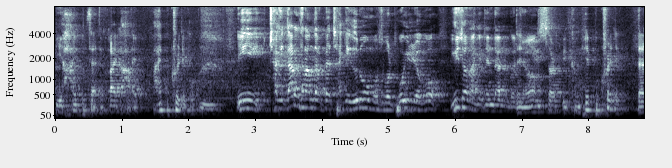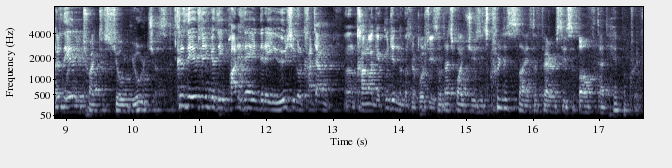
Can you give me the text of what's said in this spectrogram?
be hypothetical, uh, hy- hypocritical. 이 자기 다른 사람들 앞에 자기 의로운 모습을 보이려고 위선하게 된다는 Then 거죠. you start to become hypocritic. That's Because when they- you try to show your justice. 그래서 예수님께서 이 바리새인들의 이 의식을 가장 어, 강하게 꾸짖는 것을 볼 수 So 있습니다. that's why Jesus criticized the Pharisees of that hypocrite.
